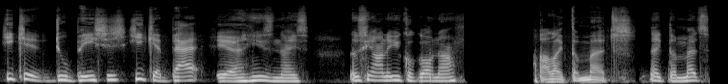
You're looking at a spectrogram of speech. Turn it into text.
he can do bases, he can bat. Yeah, he's nice. Luciano, you could go now. I like the Mets. Like the Mets,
